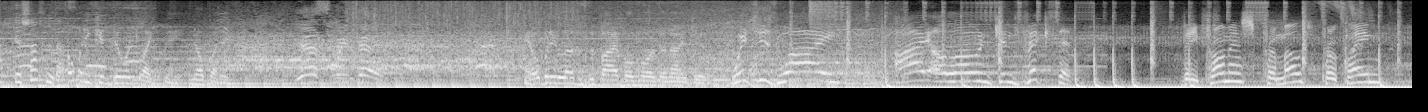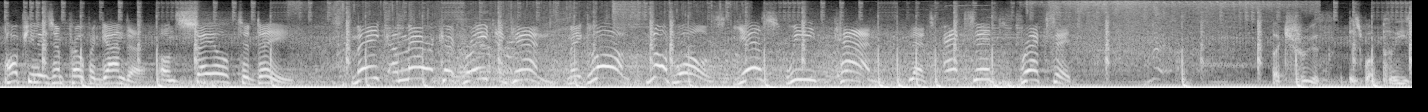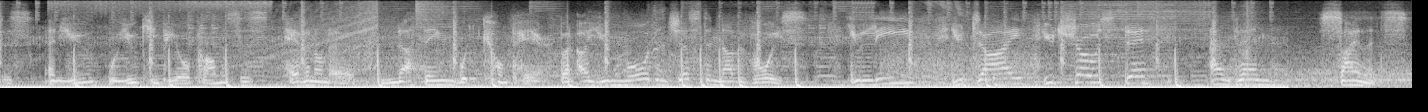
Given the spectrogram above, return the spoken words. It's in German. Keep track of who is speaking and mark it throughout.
Speaker 1: Wir haben so wir schaffen das.
Speaker 2: Nobody can do it like me. Nobody.
Speaker 3: Yes, we can.
Speaker 2: Nobody loves the Bible more than I do. Which is why I alone can fix it.
Speaker 4: They promise, promote, proclaim populism propaganda on sale today. Make America great again. Make love, not walls. Yes, we can. Let's exit Brexit.
Speaker 5: But truth is what pleases. Would compare. But are you more than just another voice? You leave, you die, you chose death, and then silence.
